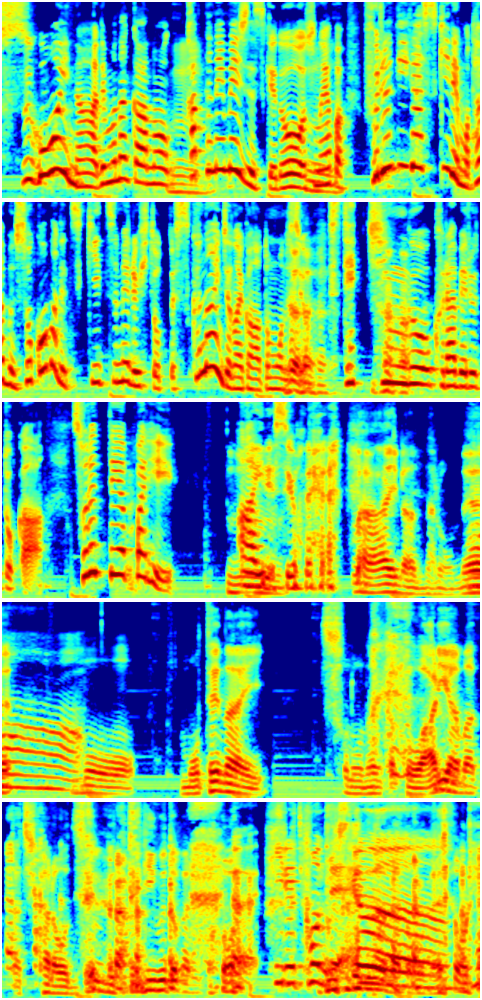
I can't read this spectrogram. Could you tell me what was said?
すごいな。でもなんかあの、うん。勝手なイメージですけど、ん。そのやっぱ古着が好きでも多分そこまで突き詰める人って少ないんじゃないかなと思うんですよ。ステッチングを比べるとか。それってやっぱり愛ですよ。よね、まあ愛なんだろうね。もうモテないそのなんかこう有り余った力を全部デニムとかにこう入れ込んで。ぶつけてたんだと思うん。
